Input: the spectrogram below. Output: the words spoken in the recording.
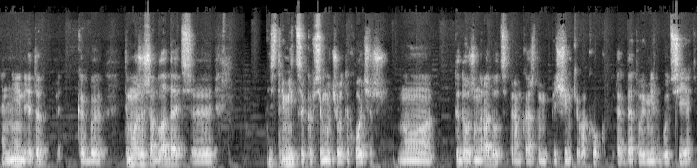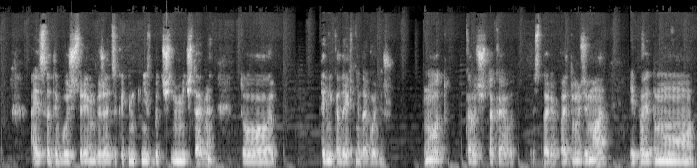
Они, это как бы ты можешь обладать э, и стремиться ко всему, чего ты хочешь, но ты должен радоваться прям каждому песчинке вокруг, и тогда твой мир будет сиять. А если ты будешь все время бежать за какими-то неизбыточными мечтами, то ты никогда их не догонишь. Ну вот, короче, такая вот история. Поэтому зима, и поэтому,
